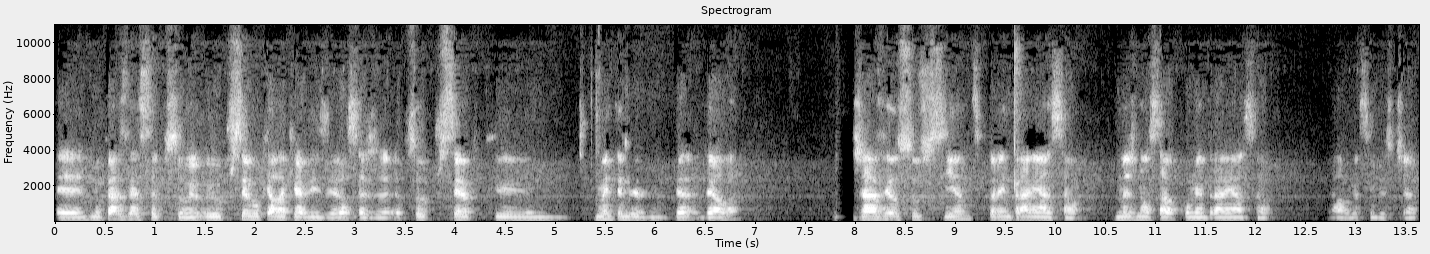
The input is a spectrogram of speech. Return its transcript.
é, no caso dessa pessoa, eu, percebo o que ela quer dizer, ou seja, a pessoa percebe que, no entender de- dela, já vê o suficiente para entrar em ação, mas não sabe como entrar em ação. É algo assim deste género.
